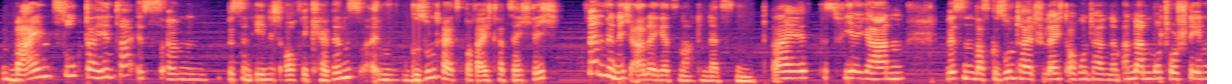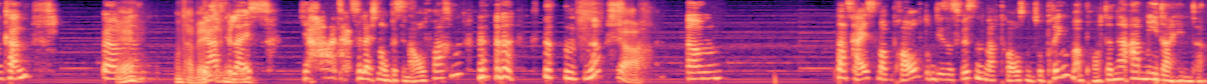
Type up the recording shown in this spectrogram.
mein Zug dahinter ist ein ähm, bisschen ähnlich auch wie Kevins im Gesundheitsbereich tatsächlich wenn wir nicht alle jetzt nach den letzten drei bis vier Jahren wissen, dass Gesundheit vielleicht auch unter einem anderen Motto stehen kann. Ähm, äh? Unter welchem? Ja, vielleicht, ja, vielleicht noch ein bisschen aufwachen. ne? Ja. Ähm, das heißt, man braucht, um dieses Wissen nach draußen zu bringen, man braucht eine Armee dahinter.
